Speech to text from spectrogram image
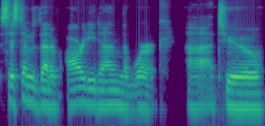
systems that have already done the work uh, to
